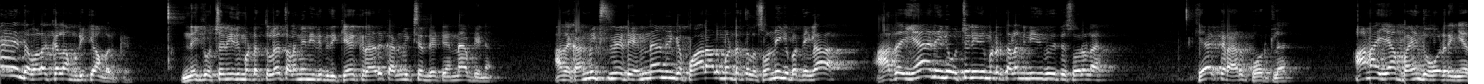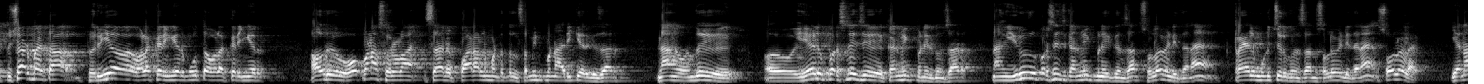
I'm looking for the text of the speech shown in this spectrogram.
ஏன் இந்த வழக்கெல்லாம் முடிக்காமல் இருக்கு? இன்னைக்கு உச்சநீதிமன்றத்தில் தலைமை நீதிபதி கேட்குறாரு கன்விக்ஷன் ரேட் என்ன அப்படின்னு. அந்த கன்விக்ஷன் ரேட் என்னன்னு நீங்கள் பாராளுமன்றத்தில் சொன்னீங்க பார்த்தீங்களா அதை ஏன் நீங்கள் உச்சநீதிமன்ற தலைமை நீதிபதி சொல்லலை? கேட்குறாரு கோர்ட்டில் ஆனால் ஏன் பயந்து ஓடுறீங்க? துஷார் மேத்தா பெரிய வழக்கறிஞர் மூத்த வழக்கறிஞர். அவர் ஓப்பனாக சொல்லலாம். சார் பாராளுமன்றத்தில் சப்மிட் பண்ண அறிக்கை இருக்குது சார். நாங்கள் வந்து ஏழு பர்சன்டேஜ் கன்விக் பண்ணியிருக்கோம் சார். நாங்கள் இருபது பர்சன்டேஜ் கன்விக் பண்ணியிருக்கோம் சார். சொல்ல வேண்டியதானே ட்ரையல் முடிச்சிருக்கோம் சார். சொல்ல வேண்டியதானே சொல்லலை. ஏன்னா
